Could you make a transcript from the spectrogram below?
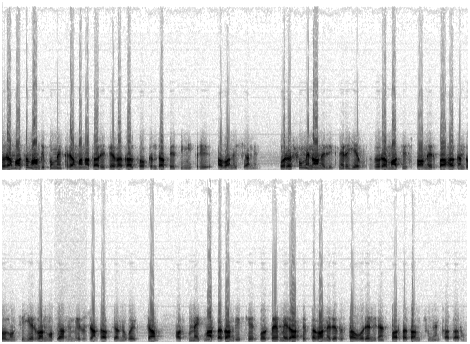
Զորամասում հանդիպում ենք հրամանատարի տեղակալ փոխգնդապետ Դիմիտրի Ավանեսյանին։ Որոշվում են անելիքները եւ զորամասի սպաներ Վահագն Դոլունցի, Երվան Մոհյանի, Մերուժան Դավթյանի ուղեկցությամբ հասնում ենք մարտական դիրքեր, որտեղ մեր արդյոք տղաները վստահորեն իրենց պարտականությունն են կատարում։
